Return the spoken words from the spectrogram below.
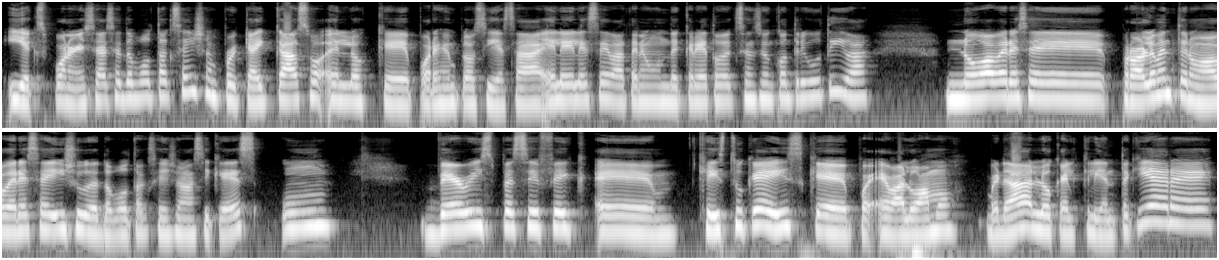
y exponerse a ese double taxation porque hay casos en los que, por ejemplo, si esa LLC va a tener un decreto de exención contributiva, no va a haber ese, probablemente no va a haber ese issue de double taxation. Así que es un very specific eh, case to case que pues, evaluamos, ¿verdad? Lo que el cliente quiere,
